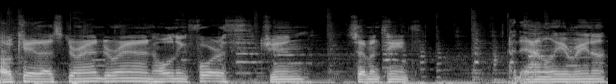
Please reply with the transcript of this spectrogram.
Okay, that's Duran Duran holding forth June 17th at Amalie Arena.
